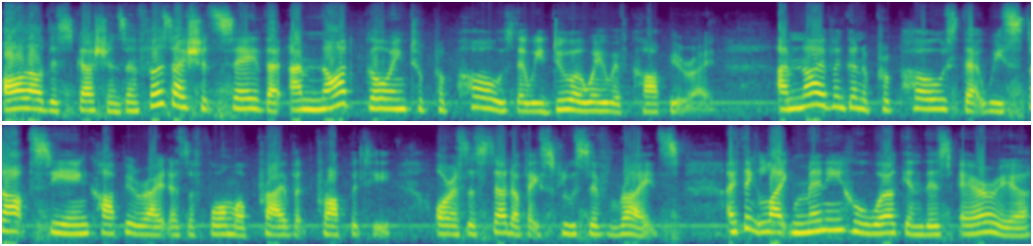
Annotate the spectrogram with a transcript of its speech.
all our discussions. And first I should say that I'm not going to propose that we do away with copyright. I'm not even going to propose that we stop seeing copyright as a form of private property or as a set of exclusive rights. I think like many who work in this area,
